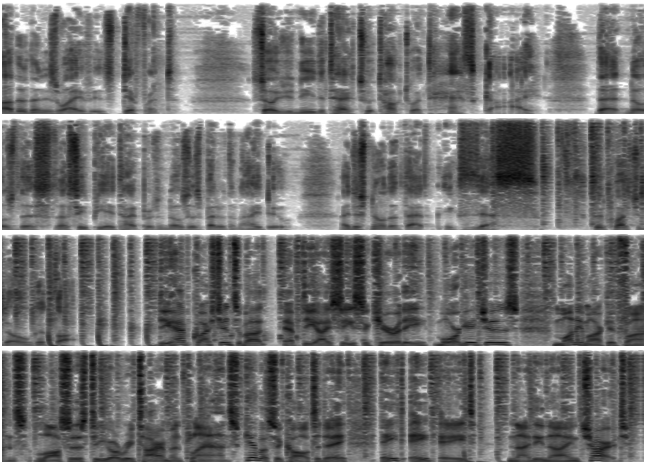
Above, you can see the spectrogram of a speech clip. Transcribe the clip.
other than his wife, it's different. So you need to, talk to, talk to a tax guy that knows this, a CPA type person knows this better than I do. I just know that that exists. Good question, though. Good thought. Do you have questions about FDIC security, mortgages, money market funds, losses to your retirement plans? Give us a call today, 888 99 Chart.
